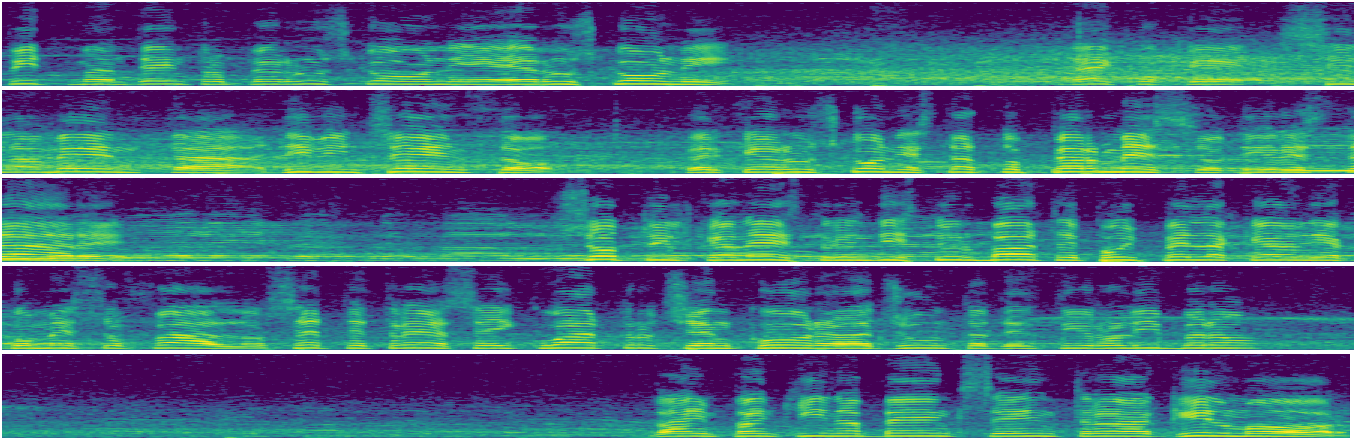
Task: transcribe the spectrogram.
Pittman dentro per Rusconi e Rusconi ecco che si lamenta Di Vincenzo perché a Rusconi è stato permesso di restare sotto il canestro indisturbato e poi Pellacani ha commesso fallo. 7-3 a 6-4 c'è ancora la giunta del tiro libero. Va in panchina Banks entra Gilmore.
